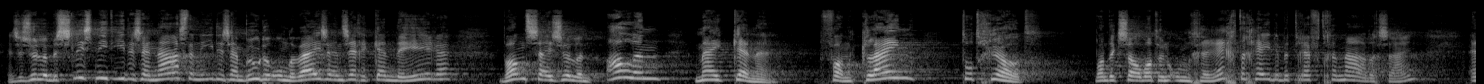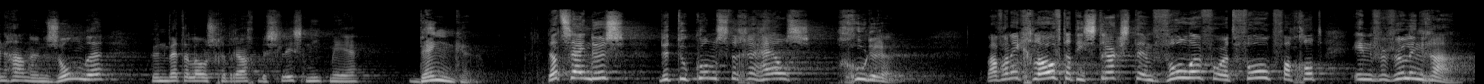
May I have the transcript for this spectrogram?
En ze zullen beslist niet ieder zijn naast en ieder zijn broeder onderwijzen en zeggen: Ken de Heer, want zij zullen allen mij kennen van klein tot groot. Want ik zal wat hun ongerechtigheden betreft genadig zijn en aan hun zonde, hun wetteloos gedrag beslist niet meer denken. Dat zijn dus de toekomstige heilsgoederen. Waarvan ik geloof dat die straks ten volle voor het volk van God in vervulling gaan.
